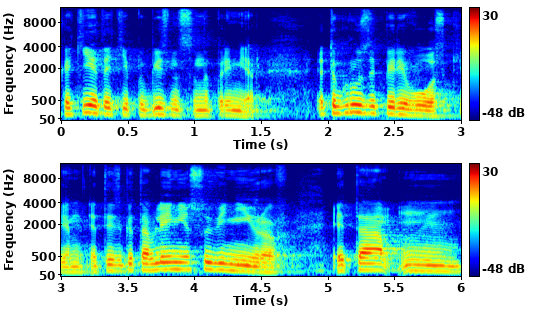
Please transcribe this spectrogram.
Какие это типы бизнеса, например? Это грузоперевозки, это изготовление сувениров, это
